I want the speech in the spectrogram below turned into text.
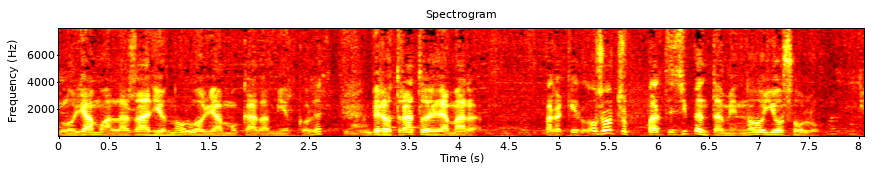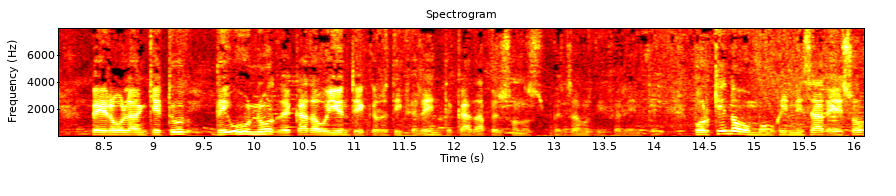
lo llamo a la radio, no lo llamo cada miércoles, pero trato de llamar para que los otros participen también, no yo solo. Pero la inquietud de uno, de cada oyente, que es diferente, cada persona pensamos diferente. ¿Por qué no homogeneizar eso?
